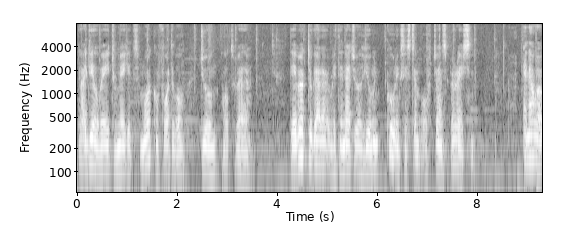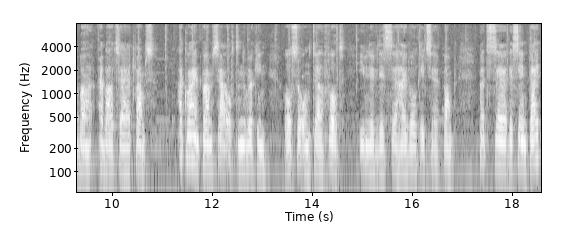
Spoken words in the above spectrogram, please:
the ideal way to make it more comfortable during hot weather. They work together with the natural human cooling system of transpiration. And now about, about uh, pumps. Aquarium pumps are often working also on 12 volt, even if it is a high voltage uh, pump. But it's uh, the same type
